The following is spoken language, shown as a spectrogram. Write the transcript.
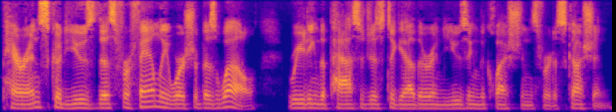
Parents could use this for family worship as well, reading the passages together and using the questions for discussion.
